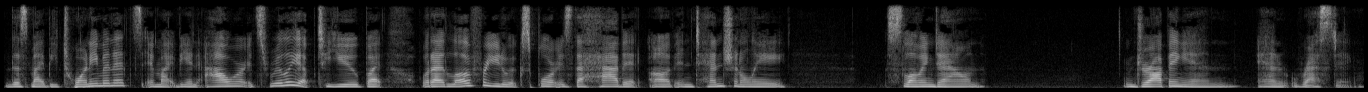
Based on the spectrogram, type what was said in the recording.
this might be 20 minutes, it might be an hour. It's really up to you. But what I'd love for you to explore is the habit of intentionally slowing down, dropping in, and resting.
